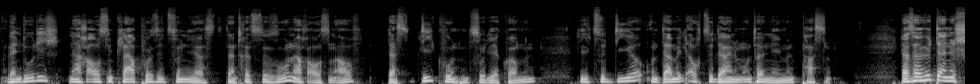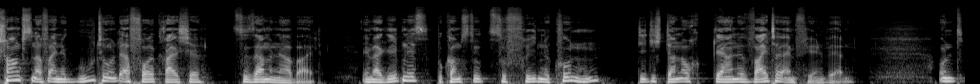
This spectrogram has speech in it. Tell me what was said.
Wenn du dich nach außen klar positionierst, dann trittst du so nach außen auf, dass die Kunden zu dir kommen, die zu dir und damit auch zu deinem Unternehmen passen. Das erhöht deine Chancen auf eine gute und erfolgreiche Zusammenarbeit. Im Ergebnis bekommst du zufriedene Kunden, die dich dann auch gerne weiterempfehlen werden. Und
